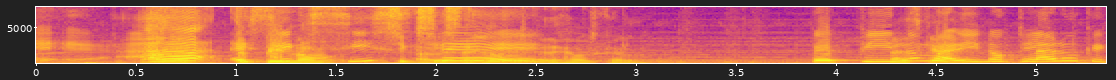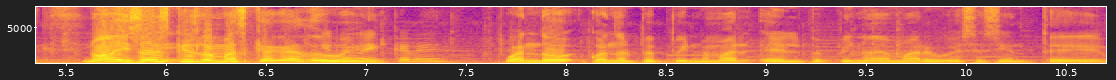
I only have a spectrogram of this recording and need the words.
eh, ah pepino, sí existe. Ver, deja, buscarlo. Pepino marino, claro que existe. No, y ¿sabes qué es lo más cagado, güey? cuando, cuando el pepino mar, el pepino de mar, güey, se siente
